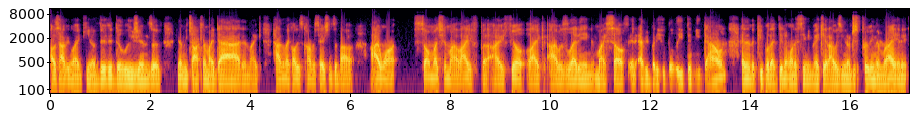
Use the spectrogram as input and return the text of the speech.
i was having like you know vivid delusions of you know me talking to my dad and like having like all these conversations about i want so much in my life, but I feel like I was letting myself and everybody who believed in me down. And then the people that didn't want to see me make it, I was, you know, just proving them right. And it,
